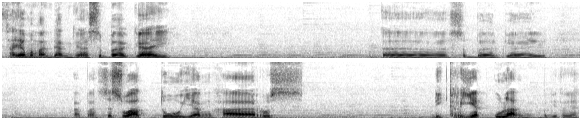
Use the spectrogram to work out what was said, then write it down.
saya memandangnya sebagai uh, sebagai apa sesuatu yang harus di-create ulang begitu ya.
